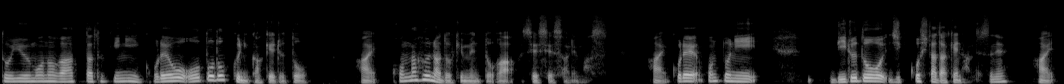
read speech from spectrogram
というものがあったときに、これをオートドックにかけると、はい、こんな風なドキュメントが生成されます。はい、これ、本当にビルドを実行しただけなんですね。はい、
